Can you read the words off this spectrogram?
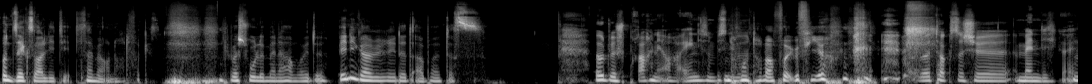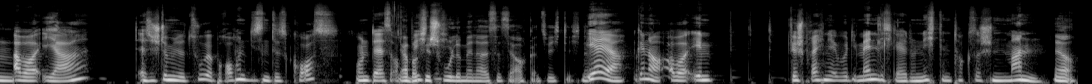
Und Sexualität, das haben wir auch noch vergessen. Über schwule Männer haben wir heute weniger geredet, aber das Und wir sprachen ja auch eigentlich so ein bisschen über, doch nach Folge 4. über toxische Männlichkeit. Hm. Aber ja, also ich stimme dir zu, wir brauchen diesen Diskurs und der ist auch Aber für wichtig. schwule Männer ist es ja auch ganz wichtig. Ne? Ja, ja, genau. Aber eben, wir sprechen ja über die Männlichkeit und nicht den toxischen Mann. ja.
